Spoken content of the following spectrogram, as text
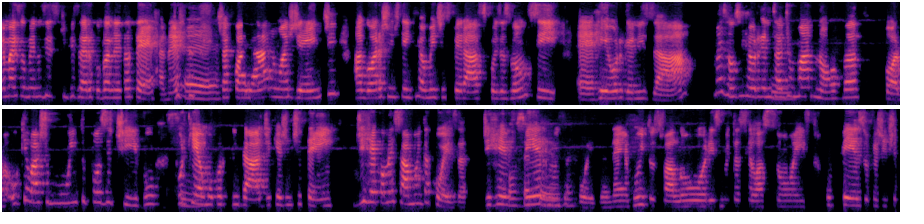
É mais ou menos isso que fizeram com o planeta Terra, né? É. Chacoalharam a gente, agora a gente tem que realmente esperar as coisas vão se é, reorganizar, mas vão se reorganizar Sim. de uma nova forma. O que eu acho muito positivo, Sim. porque é uma oportunidade que a gente tem de recomeçar muita coisa, de rever muita coisa, né? Muitos valores, muitas relações, o peso que a gente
